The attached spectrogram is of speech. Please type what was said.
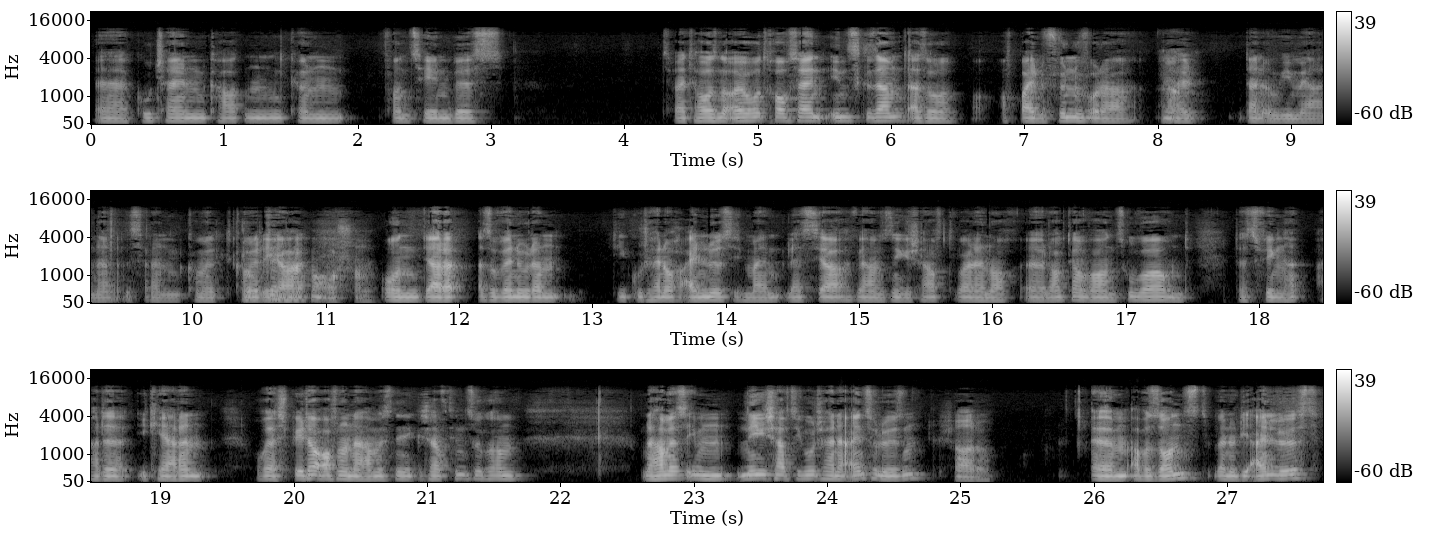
Äh, Gutscheinkarten können von 10 bis 2000 Euro drauf sein insgesamt. Also auf beide 5 oder Ja. halt dann irgendwie mehr, ne? Ist ja dann komplett, komplett egal. hat man auch schon. Und ja, da, also wenn du dann die Gutscheine auch einlöst, ich meine, letztes Jahr, wir haben es nicht geschafft, weil da noch äh, Lockdown war und zu war und deswegen ha- hatte Ikea dann auch erst später offen und da haben wir es nicht geschafft hinzukommen. Und da haben wir es eben nie geschafft, die Gutscheine einzulösen. Schade. Ähm, aber sonst, wenn du die einlöst,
